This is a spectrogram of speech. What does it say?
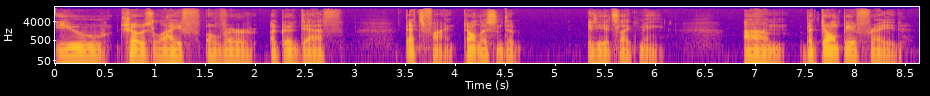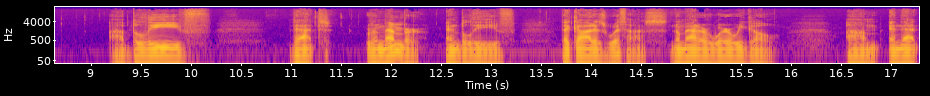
you chose life over a good death. That's fine. Don't listen to idiots like me. Um, but don't be afraid. Uh, believe that, remember and believe that God is with us no matter where we go. Um, and that,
